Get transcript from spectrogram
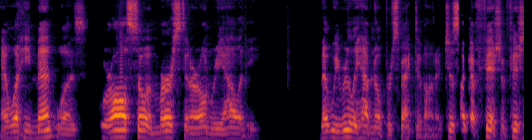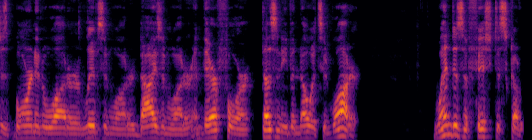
And what he meant was, we're all so immersed in our own reality that we really have no perspective on it. Just like a fish, a fish is born in water, lives in water, dies in water, and therefore doesn't even know it's in water. When does a fish discover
